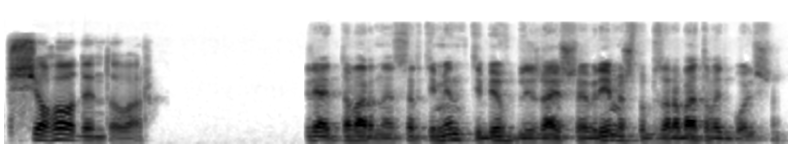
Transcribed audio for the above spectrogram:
Всього один товар. Терять товарный ассортимент тебе в ближайшее время, чтобы зарабатывать больше.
